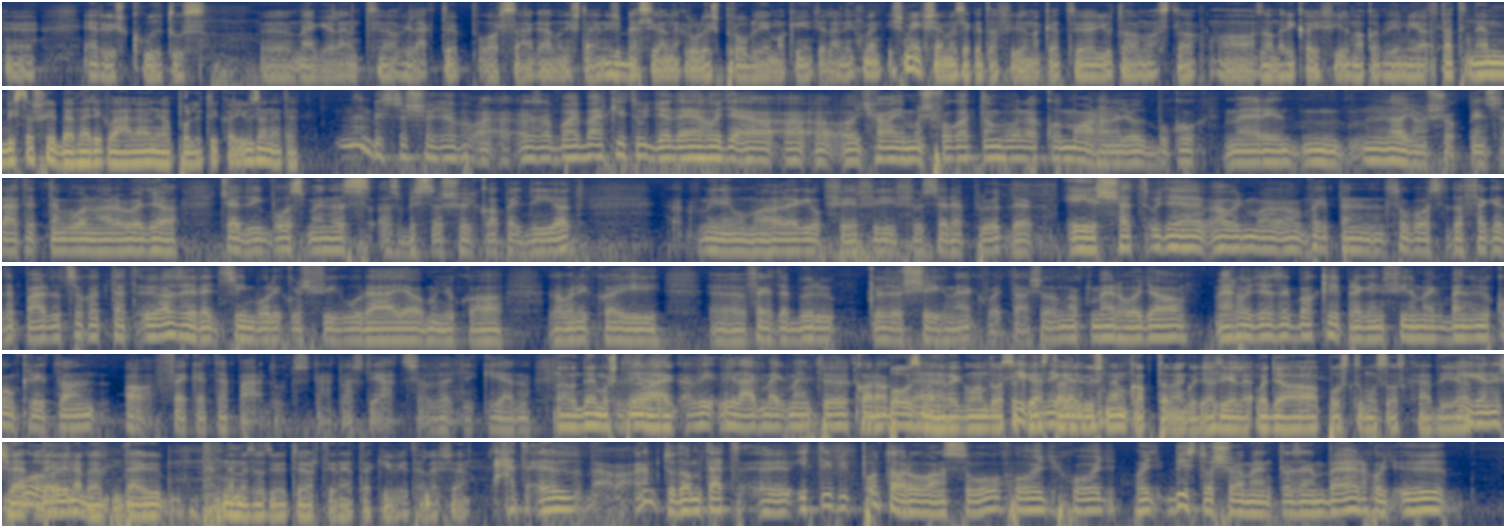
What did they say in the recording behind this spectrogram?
erős kultusz megjelent a világ több országában is, talán is beszélnek róla, és problémaként jelenik meg. És mégsem ezeket a filmeket jutalmazta az amerikai filmakadémia. Tehát nem biztos, hogy bemerik vállalni a politikai üzenetet? Nem biztos, hogy az a baj, bárki tudja, de hogy, a, a, a, hogy ha én most fogadtam volna, akkor marha nagyot bukok, mert én nagyon sok pénzt rátettem volna arra, hogy a Chadwick Boseman az, az biztos, hogy kap egy díjat. Minimum a legjobb férfi főszereplőt, de és hát ugye, ahogy ma, éppen szóba hoztad a fekete párducokat, tehát ő azért egy szimbolikus figurája mondjuk a, az amerikai uh, fekete bőrű közösségnek, vagy társadalomnak, mert hogy, a, mert hogy ezekben a képregényfilmekben ő konkrétan a fekete párduc, tehát azt játsza az egyik ilyen Na, de most világ, a, világ megmentő karakter. Bosemanre gondolsz, aki igen, aztán igen. nem kapta meg ugye az éle, vagy a posztumusz Oscar díjat. Igen, és de, de, ő nem, de ő nem ez az ő története kivételesen. Hát nem tudom, tehát itt, itt pont arról van szó, hogy, hogy, hogy biztosra ment az ember, hogy ő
